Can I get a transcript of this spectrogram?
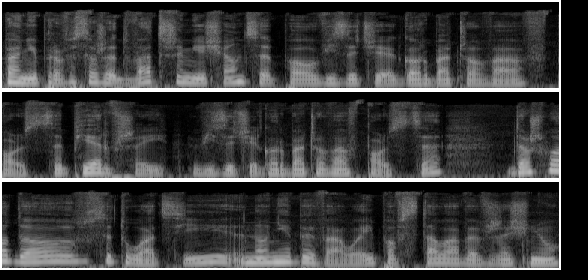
Panie profesorze, dwa, trzy miesiące po wizycie Gorbaczowa w Polsce, pierwszej wizycie Gorbaczowa w Polsce, doszło do sytuacji no, niebywałej. Powstała we wrześniu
